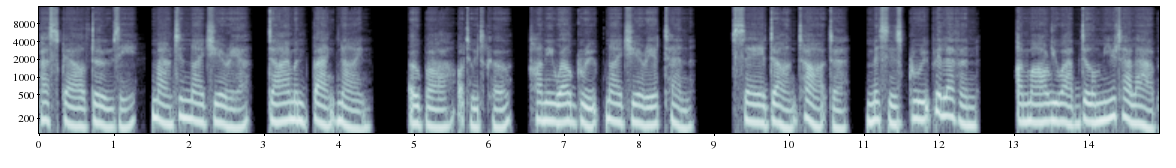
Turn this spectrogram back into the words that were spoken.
Pascal Dozie, Mountain Nigeria, Diamond Bank 9. Oba Otudeko, Honeywell Group Nigeria 10. Sayyu Dantata, Mrs. Group 11. Umaru Abdul Mutallab,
